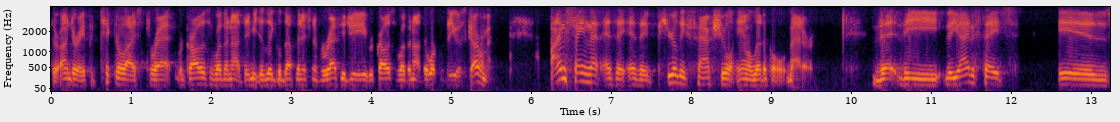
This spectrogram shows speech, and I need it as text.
they're under a particularized threat, regardless of whether or not they meet the legal definition of a refugee, regardless of whether or not they work with the U.S. government. I'm saying that as a as a purely factual, analytical matter. That the the United States is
